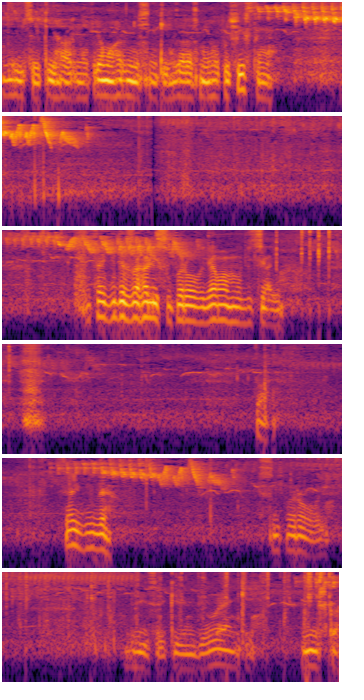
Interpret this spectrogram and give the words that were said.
Дивіться, який гарний, прямо гарнюсінький. Зараз ми його почистимо. Цей буде взагалі суперовий, я вам обіцяю. Так. Цей буде суперовий. Дивіться, який він біленький. Ніжка.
